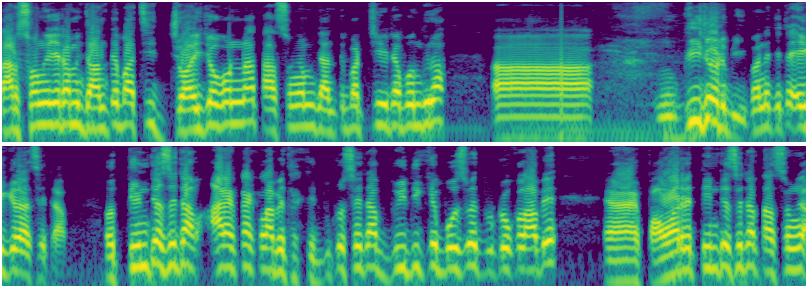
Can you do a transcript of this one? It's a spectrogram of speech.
তার সঙ্গে যেটা আমি জানতে পারছি, জয় জগন্নাথ, তার সঙ্গে আমি জানতে পারছি এটা বন্ধুরা বিডর বি মানে যেটা এগরা সেট আপ তিনটে সেট আপ আর একটা ক্লাবে থাকে, দুটো সেট আপ দুই দিকে বসবে দুটো ক্লাবে পাওয়ারের তিনটে সেট আপ তার সঙ্গে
